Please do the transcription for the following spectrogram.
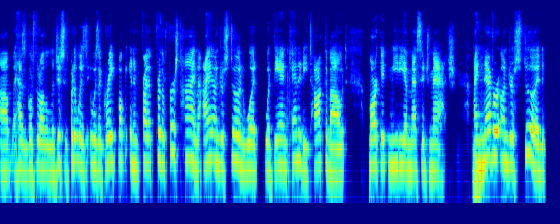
uh, it has it goes through all the logistics but it was it was a great book and for the, for the first time i understood understood what what Dan Kennedy talked about market media message match. Mm-hmm. I never understood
